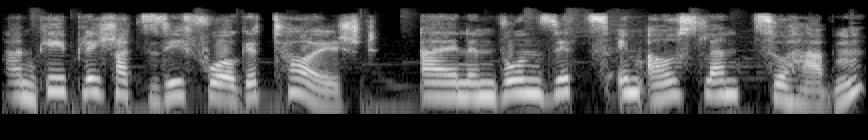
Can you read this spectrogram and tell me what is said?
Angeblich hat sie vorgetäuscht, einen Wohnsitz im Ausland zu haben,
